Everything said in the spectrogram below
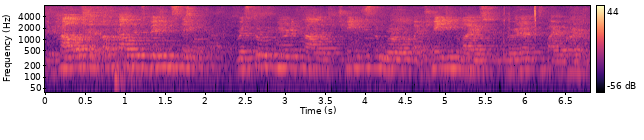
the college has upheld its vision statement, Bristol Community College changes the world by changing lives learner by learner.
